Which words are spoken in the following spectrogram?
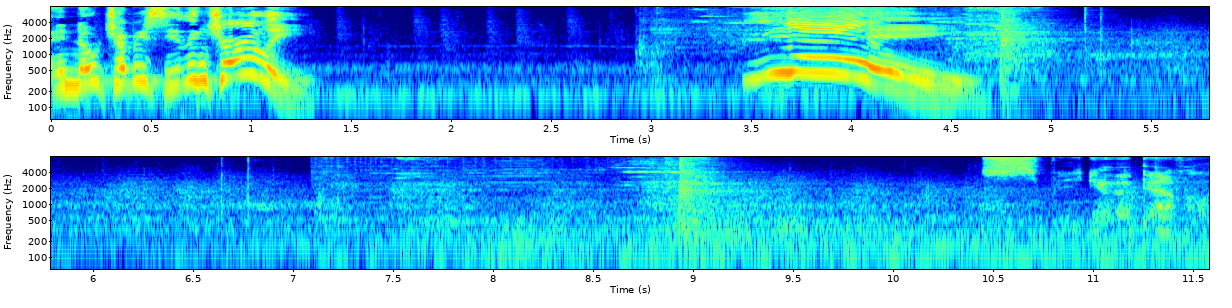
And no chubby ceiling Charlie! Yay! Speak of the devil.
